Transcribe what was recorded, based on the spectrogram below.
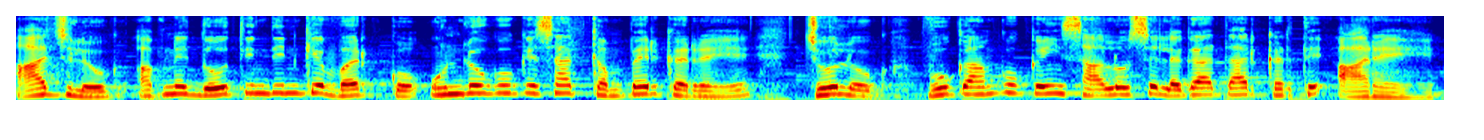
आज लोग अपने दो तीन दिन के वर्क को उन लोगों के साथ कंपेयर कर रहे हैं, जो लोग वो काम को कई सालों से लगातार करते आ रहे हैं।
